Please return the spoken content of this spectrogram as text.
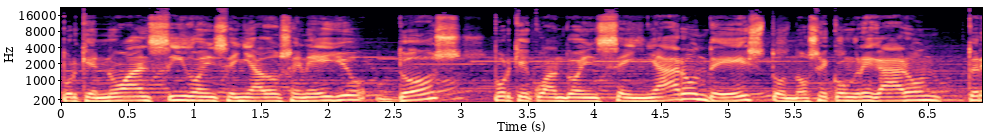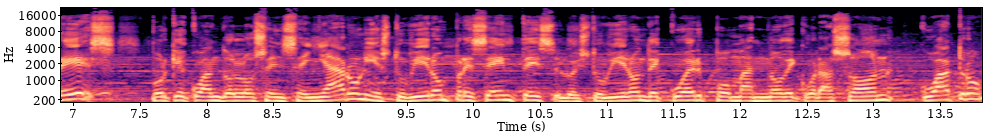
porque no han sido enseñados en ello. Dos, porque cuando enseñaron de esto no se congregaron. Tres, porque cuando los enseñaron y estuvieron presentes lo estuvieron de cuerpo, mas no de corazón. Cuatro,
